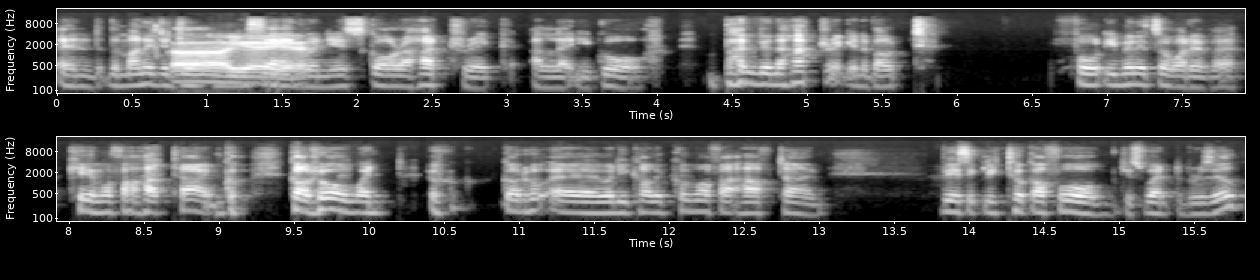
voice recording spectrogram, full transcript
and the manager jokingly yeah, said, yeah. "When you score a hat trick, I'll let you go." Banged in a hat trick in about 40 minutes or whatever. Came off at half time. Got, got home. Went. Got uh, what do you call it? Come off at half time. Basically took off home. Just went to Brazil.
